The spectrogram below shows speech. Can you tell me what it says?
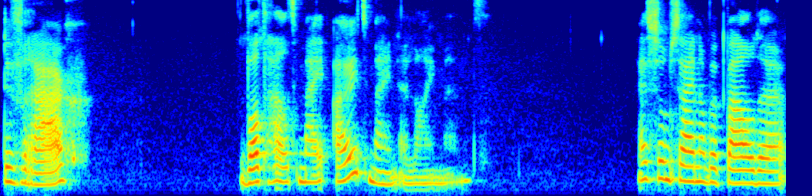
de vraag: wat haalt mij uit mijn alignment? En soms zijn er bepaalde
